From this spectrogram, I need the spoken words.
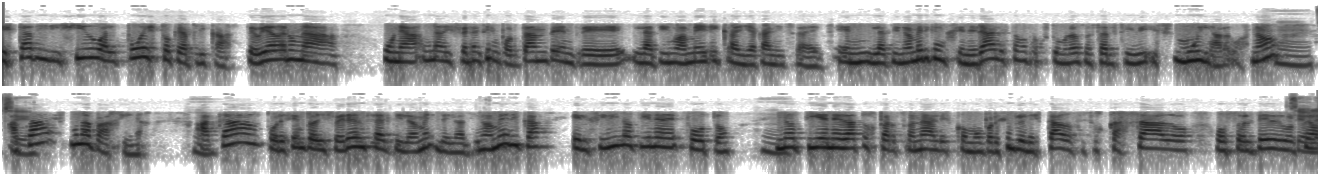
que está dirigido al puesto que aplicás. Te voy a dar una, una, una, diferencia importante entre Latinoamérica y acá en Israel. En Latinoamérica en general estamos acostumbrados a hacer CVs muy largos, ¿no? Mm, acá es una página. Mm. Acá, por ejemplo, a diferencia de Latinoamérica, el CV no tiene foto. No tiene datos personales, como por ejemplo el estado, si sos casado o soltero, divorciado,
